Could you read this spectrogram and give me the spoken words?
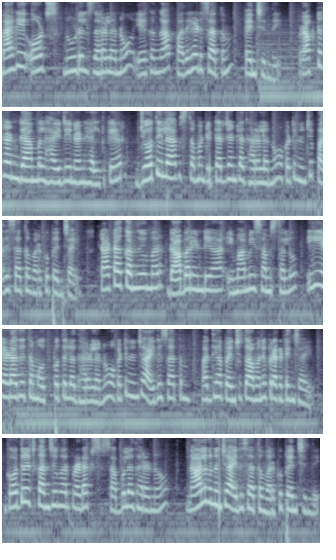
మ్యాగీ ఓట్స్ నూడిల్స్ ధరలను ఏకంగా పదిహేడు శాతం పెంచింది. Procter and Gamble hygiene and health care Jyothy labs తమ డిటర్జెంట్ల ధరలను ఒకటి నుంచి పది శాతం వరకు పెంచాయి. టాటా కన్జ్యూమర్ డాబర్ ఇండియా ఇమామీ సంస్థలు ఈ ఏడాది తమ ఉత్పత్తుల ధరలను ఒకటి నుంచి ఐదు శాతం మధ్య పెంచుతామని ప్రకటించాయి. గోద్రేజ్ కన్జ్యూమర్ ప్రొడక్ట్స్ సబ్బుల ధరను నాలుగు నుంచి ఐదు శాతం వరకు పెంచింది.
